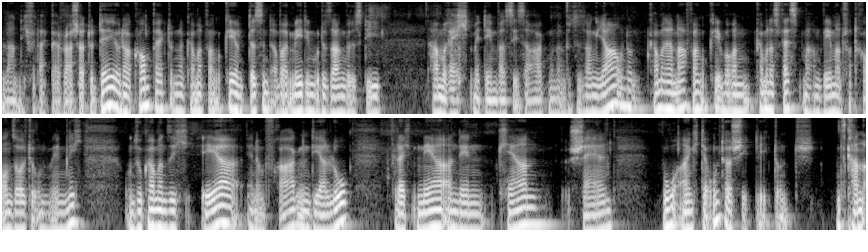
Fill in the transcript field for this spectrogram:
lande ich vielleicht bei Russia Today oder Compact und dann kann man fragen, okay, und das sind aber Medien, wo du sagen würdest, die haben Recht mit dem, was sie sagen. Und dann würdest du sagen, ja, und dann kann man ja nachfragen, okay, woran kann man das festmachen, wem man vertrauen sollte und wem nicht. Und so kann man sich eher in einem fragenden Dialog vielleicht näher an den Kern schälen, wo eigentlich der Unterschied liegt. Und es kann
